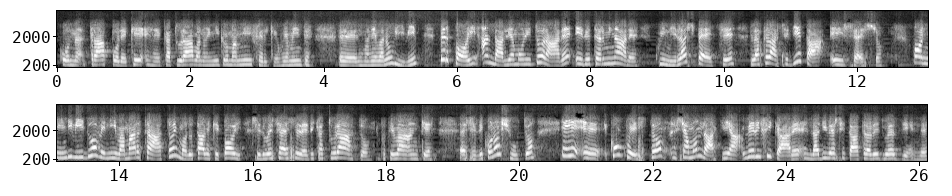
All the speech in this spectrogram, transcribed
con trappole che eh, catturavano i micromammiferi che ovviamente eh, rimanevano vivi, per poi andarli a monitorare e determinare quindi la specie, la classe di età e il sesso ogni individuo veniva marcato in modo tale che poi se dovesse essere ricatturato poteva anche essere riconosciuto e eh, con questo siamo andati a verificare la diversità tra le due aziende.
